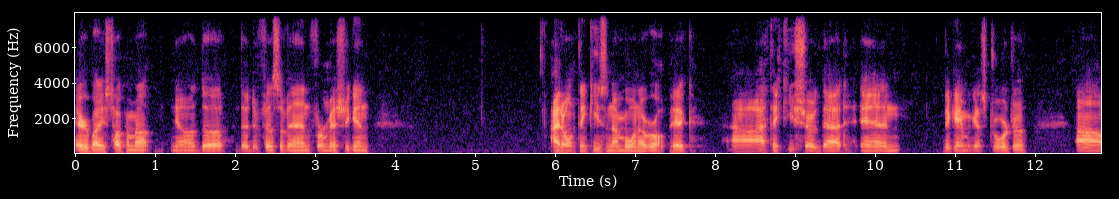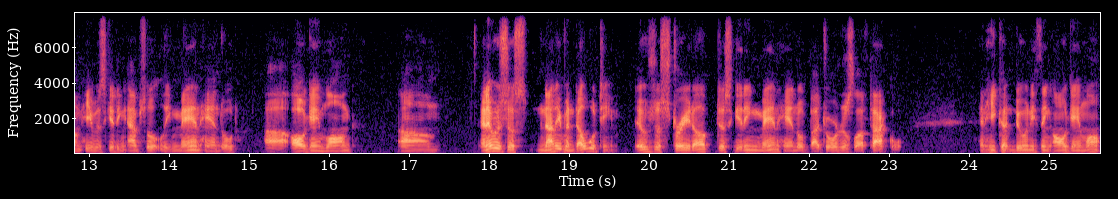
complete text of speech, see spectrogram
everybody's talking about you know the the defensive end for Michigan. I don't think he's the number one overall pick. Uh, I think he showed that in the game against Georgia. Um, he was getting absolutely manhandled uh, all game long. Um, and it was just not even double team. It was just straight up just getting manhandled by Georgia's left tackle. And he couldn't do anything all game long.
